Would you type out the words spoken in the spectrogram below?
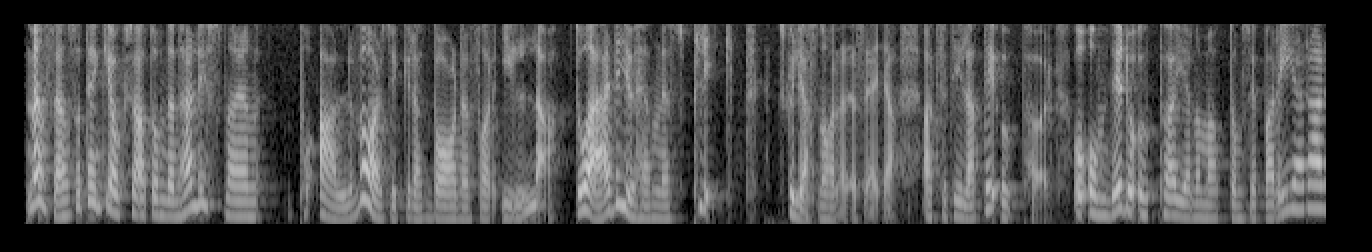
Men sen så tänker jag också att om den här lyssnaren på allvar tycker att barnen far illa, då är det ju hennes plikt, skulle jag snarare säga, att se till att det upphör. Och om det då upphör genom att de separerar,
